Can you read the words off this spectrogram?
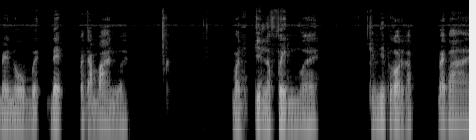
เมนูเด็ดประจำบ้านเว้ย มันกินแล้วฟินเว้ย คลิปนี้ไปก่อนครับ บ๊ายบาย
